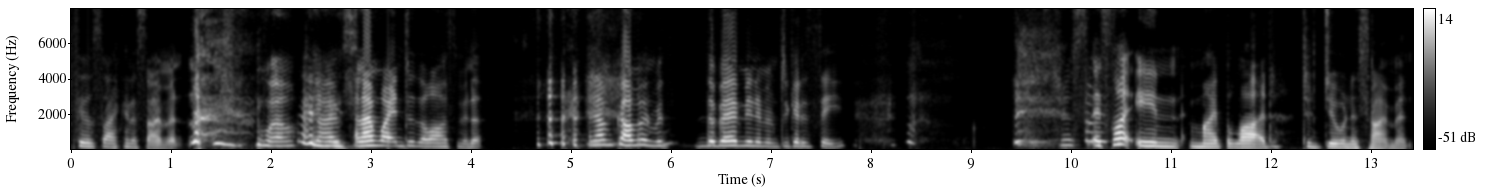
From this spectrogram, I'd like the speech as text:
feels like an assignment. Well, and, I'm, and I'm waiting to the last minute. And I'm coming with the bare minimum to get a C. It's just, it's not in my blood to do an assignment.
